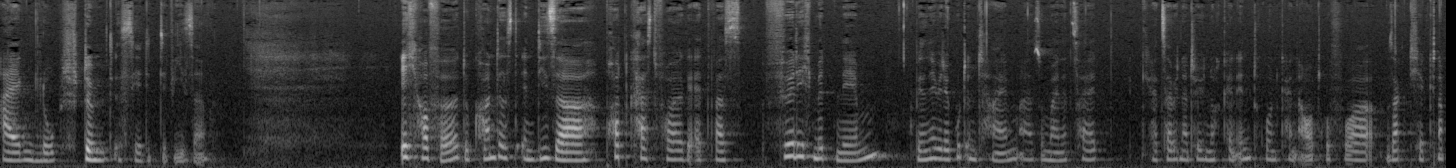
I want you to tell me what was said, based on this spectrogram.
Eigenlob stimmt, ist hier die Devise. Ich hoffe, du konntest in dieser Podcast-Folge etwas für dich mitnehmen. Wir sind ja wieder gut in Time, also meine Zeit. Jetzt habe ich natürlich noch kein Intro und kein Outro vor, sagt hier knapp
